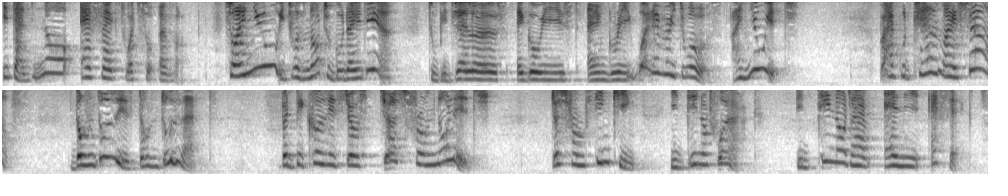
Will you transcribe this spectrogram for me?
It had no effect whatsoever. So I knew it was not a good idea to be jealous, egoist, angry, whatever it was. I knew it. But I could tell myself, don't do this, don't do that. But because it's just, just from knowledge, just from thinking, it did not work. It did not have any effect.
